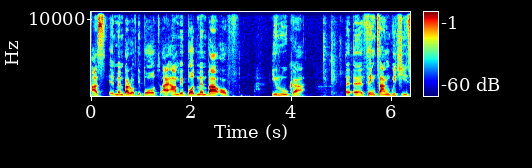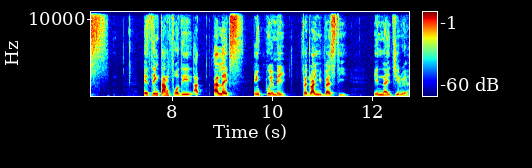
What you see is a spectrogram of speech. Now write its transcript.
as a member of the board. I am a board member of Iruka, think tank, which is a think tank for the uh, Alex Ekwueme Federal University in Nigeria.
